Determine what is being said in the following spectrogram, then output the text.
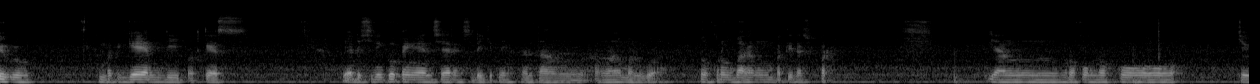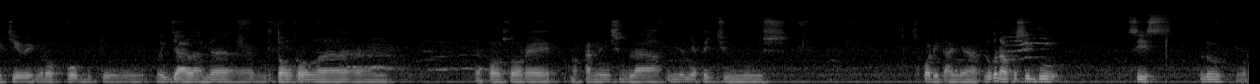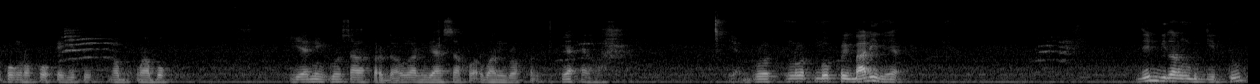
Oke bro, kembali again di podcast. Ya di sini gue pengen sharing sedikit nih tentang pengalaman gue nongkrong bareng betina super. Yang rokok-rokok cewek-cewek ngerokok gitu di jalanan di tongkrongan. Ya kalau sore makanannya sebelah minumnya teh jus. Suka ditanya lu kenapa sih bu? Sis lu ngerokok ngerokok kayak gitu mabuk mabuk iya nih gue salah pergaulan biasa korban broken. Ya elah. Ya bro menurut gue pribadi nih ya. Dia bilang begitu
